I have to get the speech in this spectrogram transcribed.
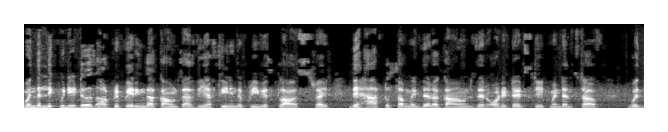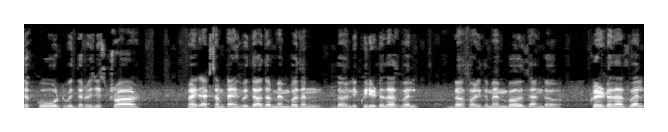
when the liquidators are preparing the accounts as we have seen in the previous class right they have to submit their accounts their audited statement and stuff with the court with the registrar right and sometimes with the other members and the liquidators as well the sorry the members and the creditors as well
